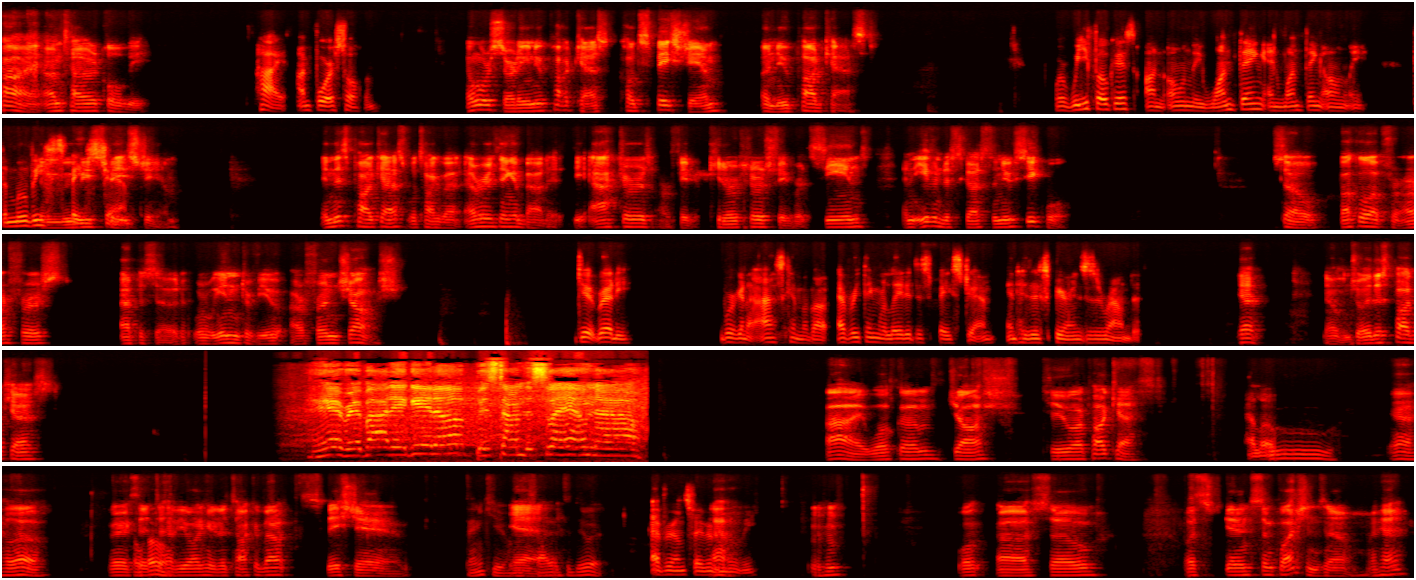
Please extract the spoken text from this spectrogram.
Hi, I'm Tyler Colby, Hi, I'm Forrest Holcomb. and we're starting a new podcast called Space Jam, a new podcast. where we focus on only one thing and one thing only the movie, The Space, movie Jam. Space Jam. In this podcast, we'll talk about everything about it the actors, our favorite characters, favorite scenes, and even discuss the new sequel. So, buckle up for our first episode where we interview our friend Josh. Get ready. We're going to ask him about everything related to Space Jam and his experiences around it. Yeah. Now, enjoy this podcast. Everybody get up, it's time to slam now. Hi, welcome, Josh, to our podcast. Hello. Ooh, Yeah, hello. Very excited Hello. to have you on here to talk about Space Jam. thank you. I'm Yeah. excited to do it. Everyone's favorite Ah. movie. Mm-hmm. Well, uh, so let's get into some questions now. Okay.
